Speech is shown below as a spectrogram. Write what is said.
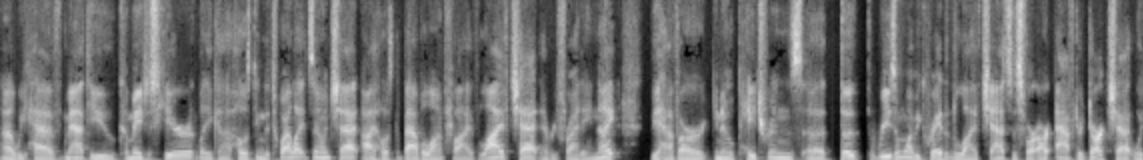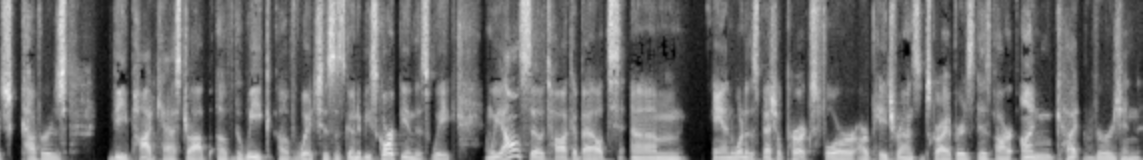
Uh, we have Matthew Comagis here, like uh, hosting the Twilight Zone chat. I host the Babylon 5 live chat every Friday night. We have our, you know, patrons. Uh, the, the reason why we created the live chats is for our after dark chat, which covers the podcast drop of the week, of which this is going to be Scorpion this week. And we also talk about, um, and one of the special perks for our Patreon subscribers is our uncut version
